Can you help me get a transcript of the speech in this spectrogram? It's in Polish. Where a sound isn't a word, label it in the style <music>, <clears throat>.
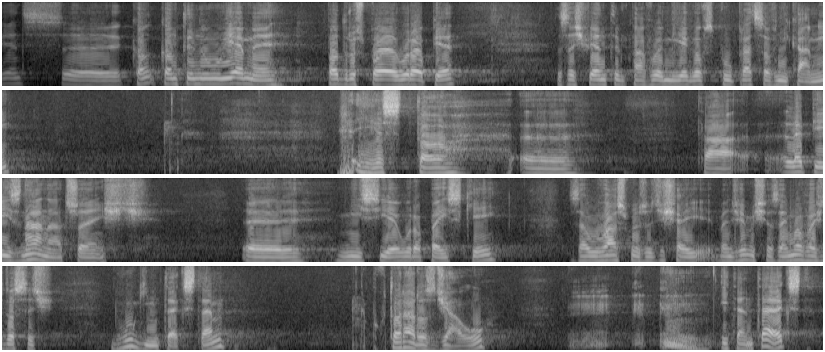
Więc y, kon kontynuujemy podróż po Europie ze świętym Pawłem i jego współpracownikami. Jest to e, ta lepiej znana część e, misji europejskiej. Zauważmy, że dzisiaj będziemy się zajmować dosyć długim tekstem, półtora rozdziału. I ten tekst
